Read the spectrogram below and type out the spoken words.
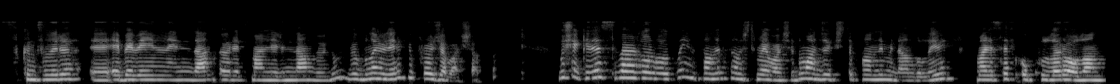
sıkıntıları e, ebeveynlerinden, öğretmenlerinden duydum ve buna yönelik bir proje başlattım. Bu şekilde siber zorbalıkla insanları tanıştırmaya başladım. Ancak işte pandemiden dolayı maalesef okullara olan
